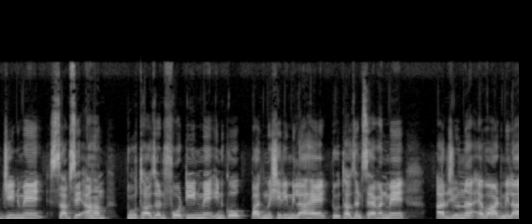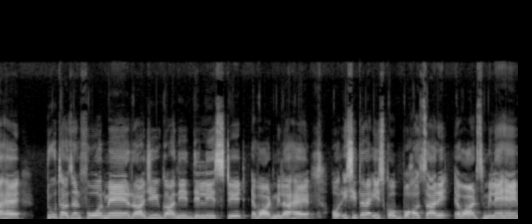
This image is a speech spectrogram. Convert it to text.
जिनमें सबसे अहम 2014 में इनको पद्मश्री मिला है 2007 में अर्जुना अवार्ड मिला है 2004 में राजीव गांधी दिल्ली स्टेट अवार्ड मिला है और इसी तरह इसको बहुत सारे अवार्ड्स मिले हैं।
